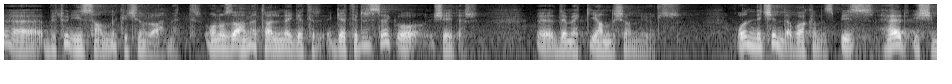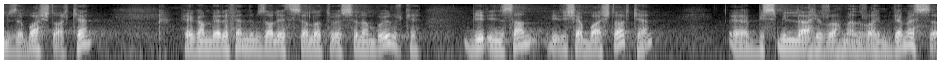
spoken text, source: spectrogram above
e, bütün insanlık için rahmettir. Onu zahmet haline getir, getirirsek o şeydir. E, demek ki yanlış anlıyoruz. Onun için de bakınız biz her işimize başlarken Peygamber Efendimiz Aleyhisselatü Vesselam buyurur ki bir insan bir işe başlarken e, Bismillahirrahmanirrahim demezse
